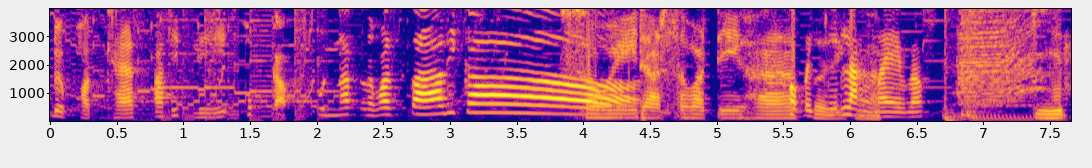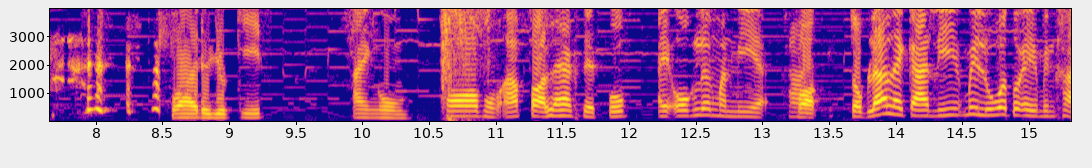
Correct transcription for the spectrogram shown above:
เดอะพอดแคสต์อาทิตย์นี้พบกับคุณนัทนวัฒน์สาลิกาสวัสดีสวัสดีครับขอไปกรีดหลังไม่แบบกรีด Why do you กรีดไองง พอผมอัพตอนแรกเสร็จปุ๊บ ไอโอ๊กเรื่องมันมีอะใช่บอกจบแล้วรายการนี้ไม่รู้ว่าตัวเองเป็นใคร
